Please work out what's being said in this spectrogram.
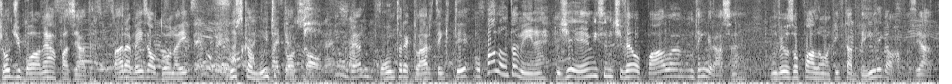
Show de bola, né, rapaziada? Parabéns ao dono aí. Fusca muito top. E um belo encontro, é claro, tem que ter Opalão também, né? GM, se não tiver Opala, não tem graça, né? Vamos ver os Opalão aqui, que tá bem legal, rapaziada.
